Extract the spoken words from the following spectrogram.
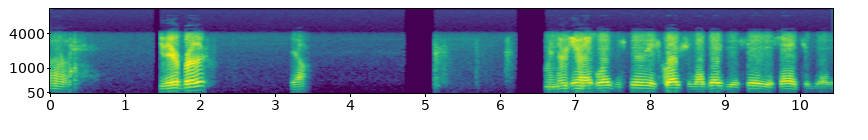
Uh, you there, brother? yeah. I mean, there's Yeah, just it was a serious question. I gave you a serious answer, brother.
